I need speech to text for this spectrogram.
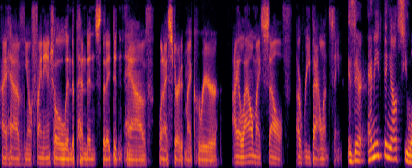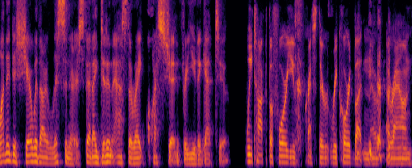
I have, you know, financial independence that I didn't have when I started my career. I allow myself a rebalancing. Is there anything else you wanted to share with our listeners that I didn't ask the right question for you to get to? We talked before you pressed the record button around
